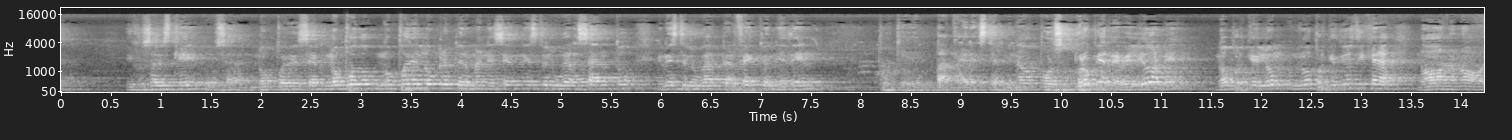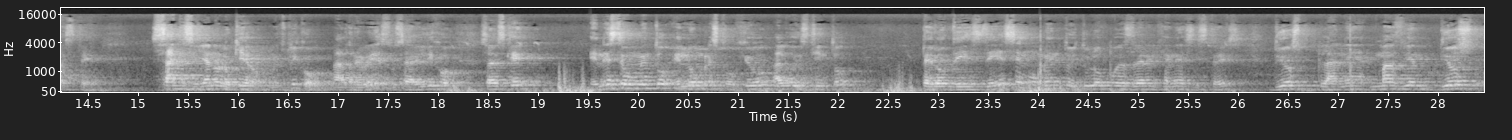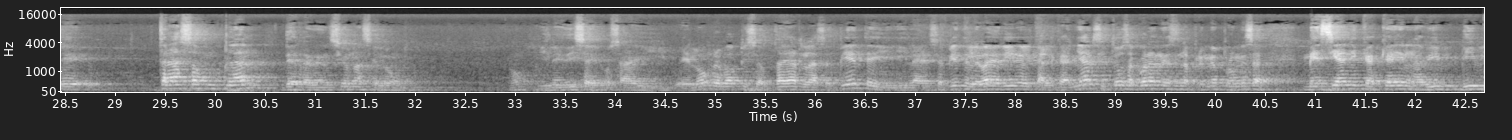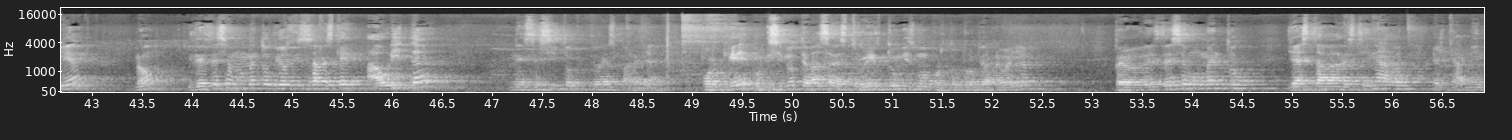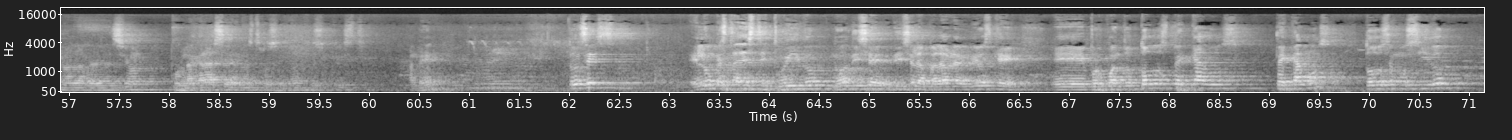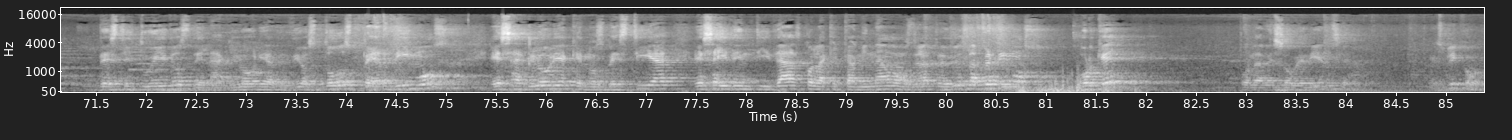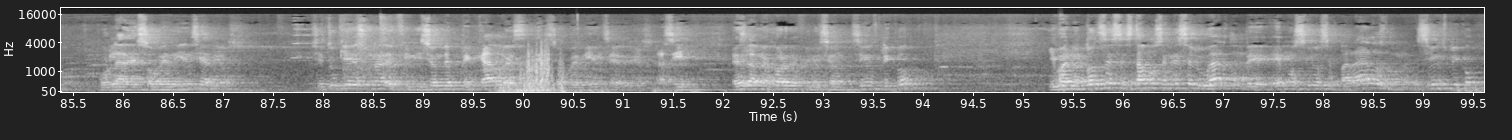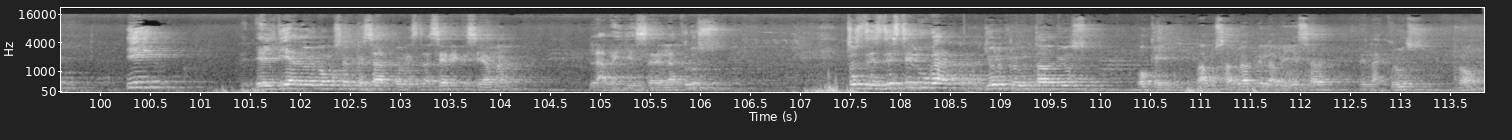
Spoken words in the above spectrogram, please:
Dijo, ¿sabes qué? O sea, no puede ser, no, puedo, no puede el hombre permanecer en este lugar santo, en este lugar perfecto, en Edén, porque va a caer exterminado por su propia rebelión, ¿eh? No porque, el, no porque Dios dijera, no, no, no, este, sáquese, ya no lo quiero. ¿Me explico? Al revés, o sea, él dijo, ¿sabes qué? En este momento el hombre escogió algo distinto pero desde ese momento, y tú lo puedes leer en Génesis 3, Dios planea, más bien Dios eh, traza un plan de redención hacia el hombre. Y le dice, o sea, y el hombre va a pisotear la serpiente y, la serpiente le va a herir el calcañar. Si todos se acuerdan, esa es la primera promesa mesiánica que hay en la Biblia. ¿no? Y desde ese momento Dios dice, ¿sabes qué? Ahorita necesito que te vayas para allá. ¿Por qué? Porque si no te vas a destruir tú mismo por tu propia rebelión. Pero desde ese momento ya estaba destinado el camino a la redención por la gracia de nuestro Señor Jesucristo. Amén. Entonces, el hombre está destituido, ¿no? Dice, dice la palabra de Dios que eh, por cuanto todos pecados, pecamos, todos hemos sido destituidos de la gloria de Dios. Todos perdimos esa gloria que nos vestía, esa identidad con la que caminábamos delante de Dios. La perdimos. ¿Por qué? Por la desobediencia. ¿Me explico? Por la desobediencia a Dios. Si tú quieres una definición de pecado es desobediencia a Dios. Así. Es la mejor definición. ¿Sí me explico? Y bueno, entonces estamos en ese lugar donde hemos sido separados, ¿sí me explico? Y el día de hoy vamos a empezar con esta serie que se llama La belleza de la cruz. Entonces, desde este lugar, yo le preguntaba a Dios, ok, vamos a hablar de la belleza de la cruz, ¿no?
